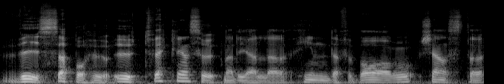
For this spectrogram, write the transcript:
visa på hur utvecklingen ser ut när det gäller hinder för varor, tjänster,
